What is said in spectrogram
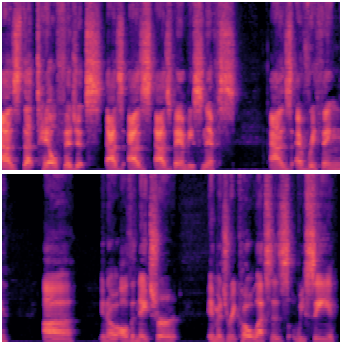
as that tail fidgets, as as as Bambi sniffs, as everything uh you know, all the nature imagery coalesces, we see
